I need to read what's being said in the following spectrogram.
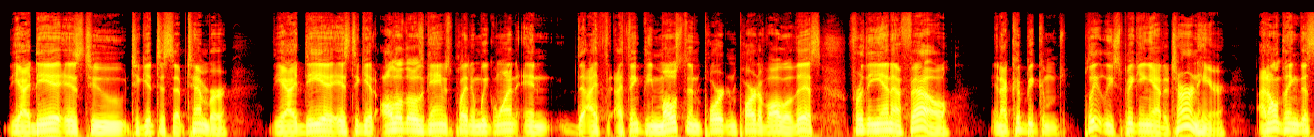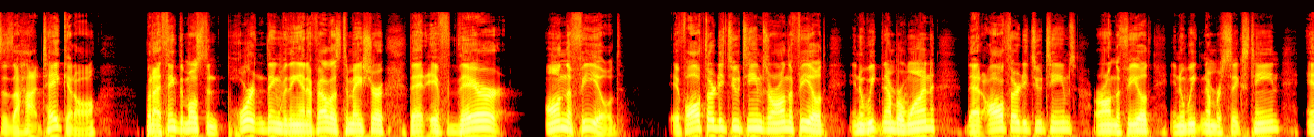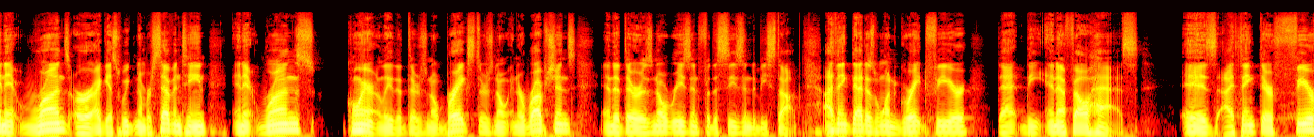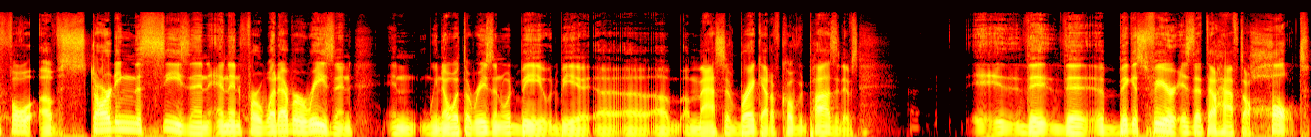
The idea is to to get to september. The idea is to get all of those games played in week one. And I, th- I think the most important part of all of this for the nfl and i could be completely speaking out of turn here i don't think this is a hot take at all but i think the most important thing for the nfl is to make sure that if they're on the field if all 32 teams are on the field in week number one that all 32 teams are on the field in week number 16 and it runs, or I guess week number 17, and it runs coherently that there's no breaks, there's no interruptions, and that there is no reason for the season to be stopped. I think that is one great fear that the NFL has. Is I think they're fearful of starting the season and then for whatever reason, and we know what the reason would be, it would be a, a, a, a massive breakout of COVID positives. The the biggest fear is that they'll have to halt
